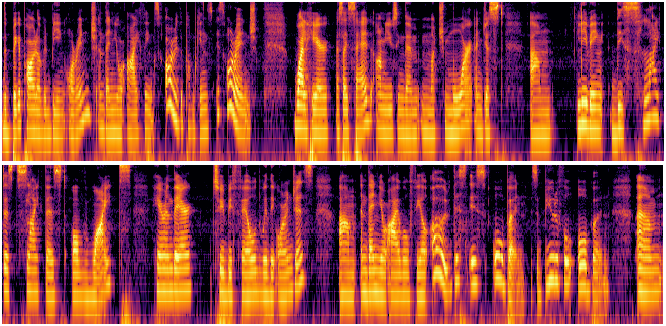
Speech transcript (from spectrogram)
the bigger part of it being orange, and then your eye thinks, oh, the pumpkins is orange. While here, as I said, I'm using them much more and just um, leaving the slightest, slightest of whites here and there to be filled with the oranges. Um, and then your eye will feel, oh, this is auburn. It's a beautiful auburn. Um,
